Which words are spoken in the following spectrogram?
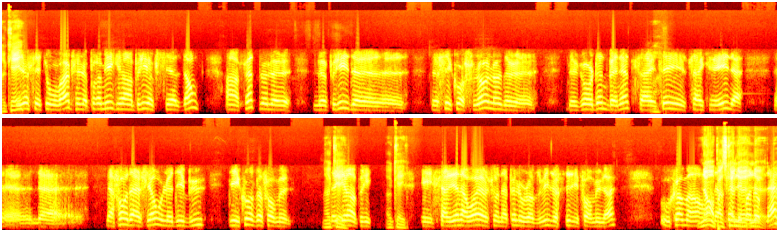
OK. Et là, c'est ouvert, puis c'est le premier Grand Prix officiel. Donc, en fait, là, le, le prix de, de ces courses-là, là, de, de Gordon Bennett, ça a été, ça a créé la, euh, la, la fondation, ou le début des courses de Formule, OK. le Grand Prix. OK. Et ça n'a rien à voir avec ce qu'on appelle aujourd'hui les Formule 1. Ou comme on, Non, on parce que le, le- là.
